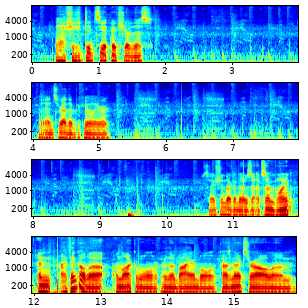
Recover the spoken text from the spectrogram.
I actually did see a picture of this. Yeah, it's rather peculiar. So I should look at those at some point. And I think all the unlockable or the buyable cosmetics are all um,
